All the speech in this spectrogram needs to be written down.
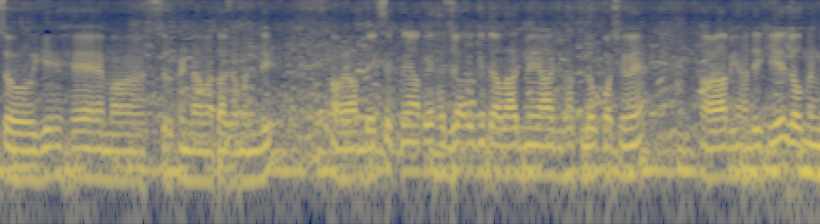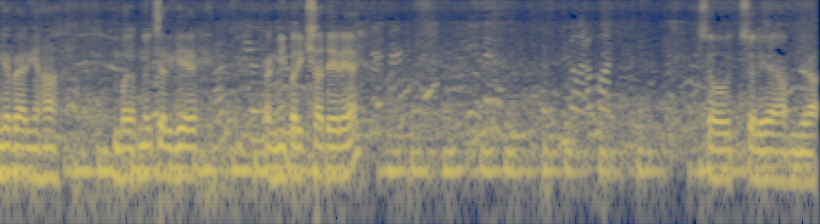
सो so, ये है माँ सुरखंडा माता का मंदिर। और आप देख सकते हैं यहाँ पे हज़ारों की तादाद में आज भक्त लोग पहुँचे हुए हैं। और आप यहाँ देखिए लोग नंगे पैर यहाँ बर्फ़ में चल के अपनी परीक्षा दे रहे हैं। सो so, चलिए हम जरा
